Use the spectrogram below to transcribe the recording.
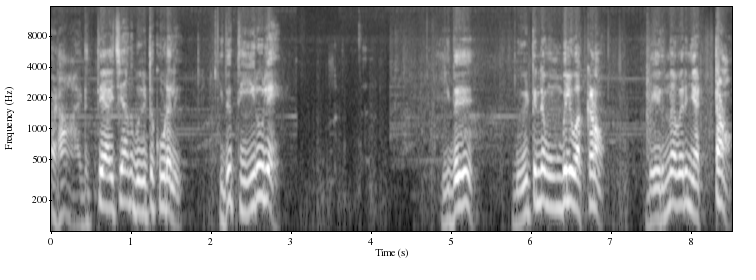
എടാ അടുത്ത ആഴ്ചയാണ് വീട്ടിൽ കൂടൽ ഇത് തീരൂലേ? ഇത് വീട്ടിന്റെ മുമ്പിൽ വെക്കണോ? വരുന്നവർ ഞെട്ടണോ?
